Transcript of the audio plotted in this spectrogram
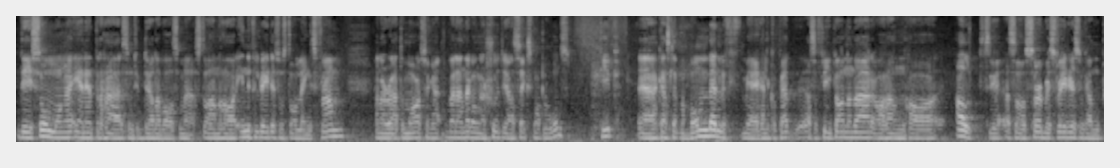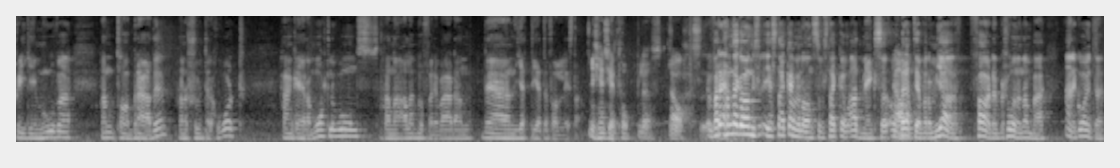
det är så många enheter här som typ dödar vad som helst. Och han har Infiltrator som står längst fram. Han har Rat of Mars som kan, varenda gång han skjuter gör han sex mortal wounds. Typ. Eh, han kan släppa bomber med, med helikopter, alltså flygplanen där. Och han har allt. Alltså Cerberus Raider som kan pregame mova. Han tar bräde. Han skjuter hårt. Han kan göra mortal wounds. Han har alla buffar i världen. Det är en jätte, jättefarlig lista. Det känns helt hopplöst. Ja, så, Varenda gång jag snackar med någon som snackar om Admix och Ja. berättar vad de gör för den personen, de bara Nej det går inte.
